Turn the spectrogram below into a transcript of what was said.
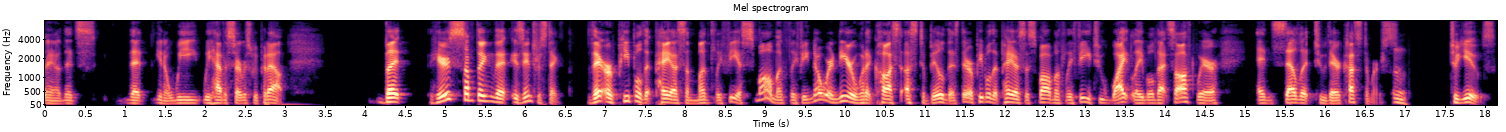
you know, that's that you know we we have a service we put out. But here's something that is interesting there are people that pay us a monthly fee, a small monthly fee, nowhere near what it cost us to build this. There are people that pay us a small monthly fee to white label that software and sell it to their customers mm. to use.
